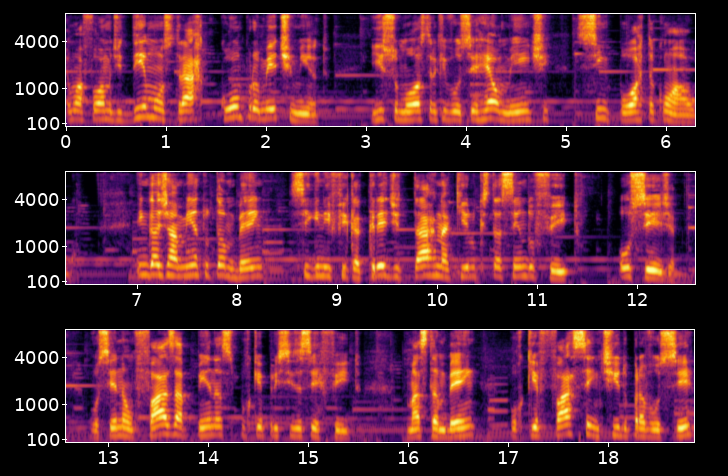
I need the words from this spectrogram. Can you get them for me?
é uma forma de demonstrar comprometimento. Isso mostra que você realmente se importa com algo. Engajamento também significa acreditar naquilo que está sendo feito. Ou seja, você não faz apenas porque precisa ser feito, mas também porque faz sentido para você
